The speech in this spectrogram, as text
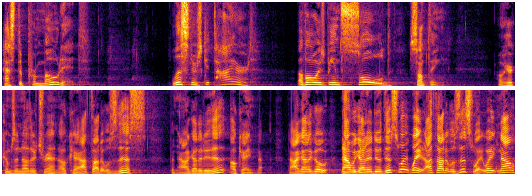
has to promote it. Listeners get tired of always being sold something. Oh, here comes another trend. Okay, I thought it was this, but now I got to do this. Okay, now I got to go, now we got to do it this way. Wait, I thought it was this way. Wait, now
